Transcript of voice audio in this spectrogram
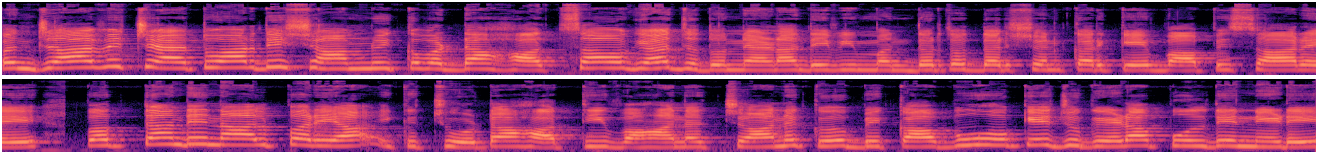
ਪੰਜਾਬ ਵਿੱਚ ਐਤਵਾਰ ਦੀ ਸ਼ਾਮ ਨੂੰ ਇੱਕ ਵੱਡਾ ਹਾਦਸਾ ਹੋ ਗਿਆ, ਜਦੋਂ ਨੈਣਾ ਦੇਵੀ ਮੰਦਿਰ ਤੋਂ ਦਰਸ਼ਨ ਕਰਕੇ ਵਾਪਸ ਆ ਰਹੇ। ਭਗਤਾਂ ਦੇ ਨਾਲ ਭਰਿਆ ਇੱਕ ਛੋਟਾ ਹਾਥੀ ਵਾਹਨ ਅਚਾਨਕ ਬੇਕਾਬੂ ਹੋ ਕੇ ਜੁਗੇੜਾ ਪੁਲ ਦੇ ਨੇੜੇ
